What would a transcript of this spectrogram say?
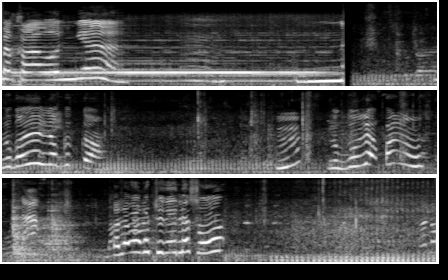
makaon niya. Lugayan, lugod ka. Hmm? Nagdula ka no? Wala. Mo ko chinilas oh. Ano?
